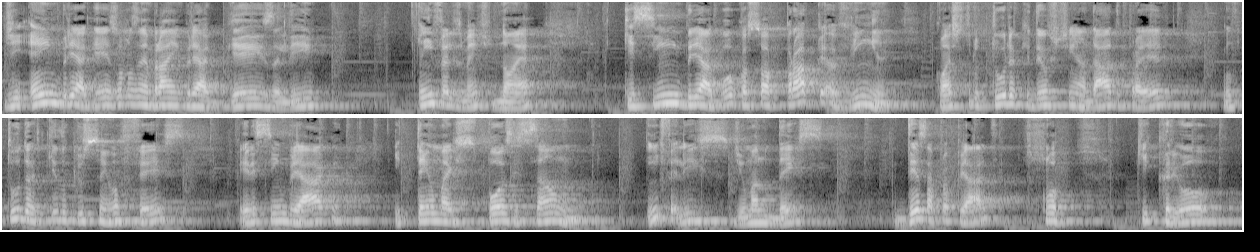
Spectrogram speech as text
de embriaguez. Vamos lembrar a embriaguez ali Infelizmente, Noé, que se embriagou com a sua própria vinha, com a estrutura que Deus tinha dado para ele, com tudo aquilo que o Senhor fez, ele se embriaga e tem uma exposição infeliz de uma nudez desapropriada que criou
